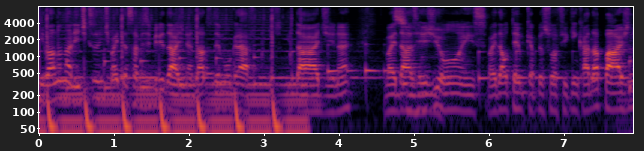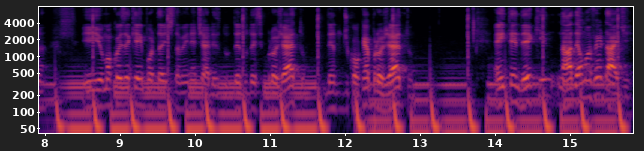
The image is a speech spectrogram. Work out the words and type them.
E lá no Analytics a gente vai ter essa visibilidade, né? Dados demográficos, idade, né? vai dar Sim. as regiões, vai dar o tempo que a pessoa fica em cada página. E uma coisa que é importante também, né, Thierry, dentro desse projeto, dentro de qualquer projeto, é entender que nada é uma verdade.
